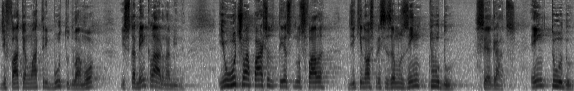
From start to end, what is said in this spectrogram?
de fato, é um atributo do amor? Isso está bem claro na Bíblia. E a última parte do texto nos fala de que nós precisamos em tudo ser gratos. Em tudo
